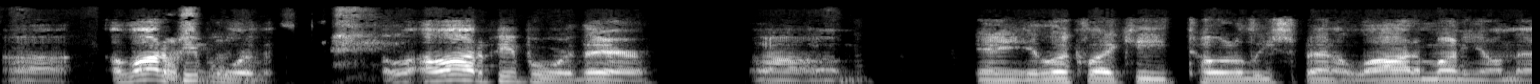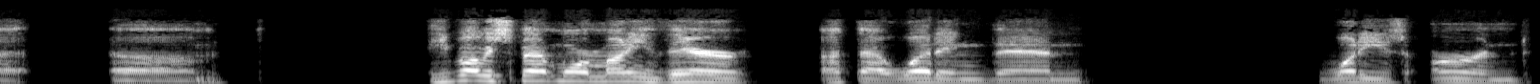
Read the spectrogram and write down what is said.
Uh, a lot of Of people were a lot of people were there. Um, and it looked like he totally spent a lot of money on that. Um, he probably spent more money there at that wedding than what he's earned,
